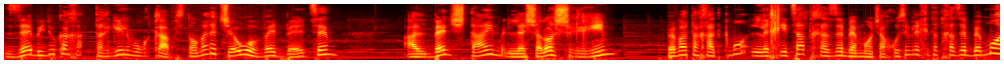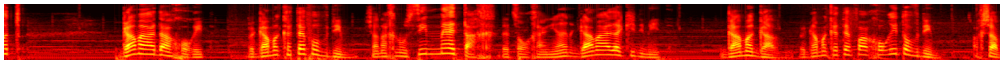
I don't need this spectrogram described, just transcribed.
זה בדיוק ככה, תרגיל מורכב. זאת אומרת שהוא עובד בעצם על בין 2 ל-3 שרירים בבת אחת, כמו לחיצת חזה במוט. כשאנחנו עושים לחיצת חזה במוט, גם היד האחורית וגם הכתף עובדים. כשאנחנו עושים מתח, לצורך העניין, גם היד הקדמית, גם הגב וגם הכתף האחורית עובדים. עכשיו,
